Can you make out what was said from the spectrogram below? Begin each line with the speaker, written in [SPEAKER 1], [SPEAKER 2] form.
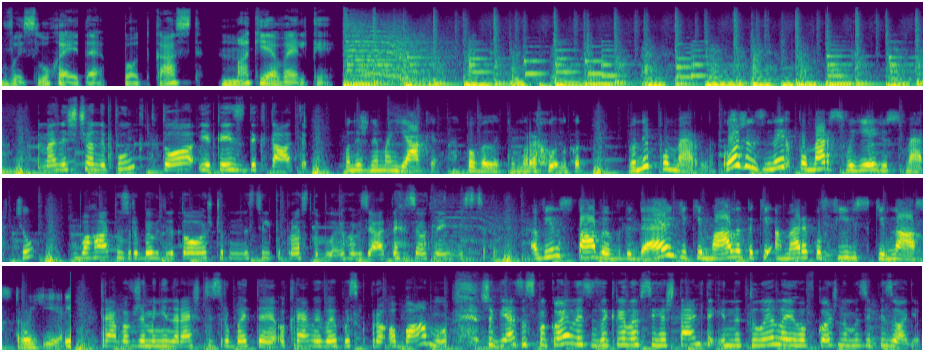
[SPEAKER 1] Ви слухаєте подкаст Макіавельки.
[SPEAKER 2] У мене що не пункт, то якийсь диктатор.
[SPEAKER 3] Вони ж не маньяки по великому рахунку. Вони померли. Кожен з них помер своєю смертю.
[SPEAKER 2] Багато зробив для того, щоб не настільки просто було його взяти за одне місце.
[SPEAKER 3] А він ставив людей, які мали такі америкофільські настрої.
[SPEAKER 2] Треба вже мені нарешті зробити окремий випуск про Обаму, щоб я заспокоїлася, закрила всі гештальти і не тулила його в кожному з епізодів.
